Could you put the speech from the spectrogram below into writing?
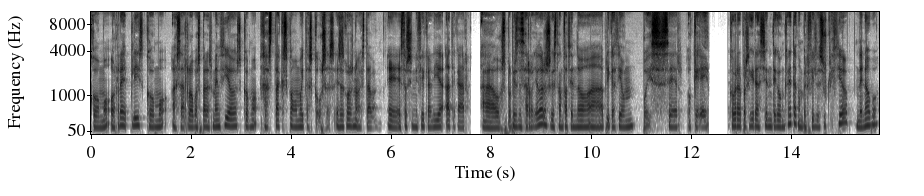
como os replis, como as arrobas para as mencións, como hashtags, como moitas cousas. Esas cousas non estaban. Eh, esto significaría atacar aos propios desarrolladores que están facendo a aplicación pois ser o que é cobrar por seguir a xente concreta con perfil de suscripción, de novo,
